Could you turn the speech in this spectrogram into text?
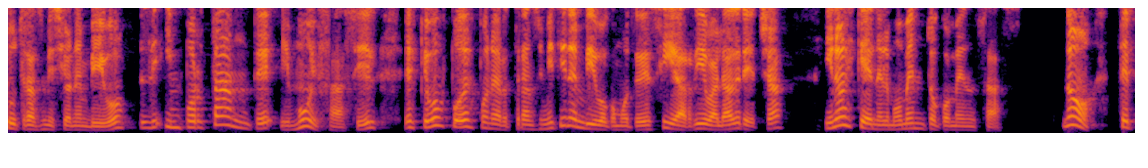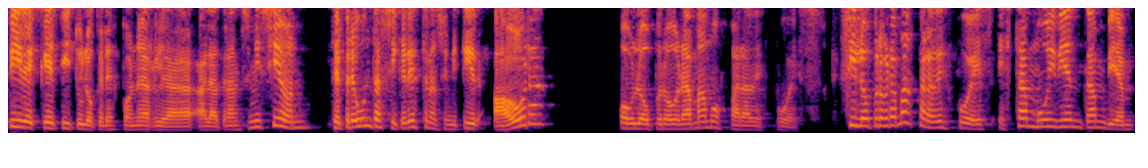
tu transmisión en vivo. Lo importante y muy fácil es que vos podés poner transmitir en vivo, como te decía, arriba a la derecha, y no es que en el momento comenzás. No, te pide qué título querés ponerle a, la transmisión, te pregunta si querés transmitir ahora o lo programamos para después. Si lo programás para después, está muy bien también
